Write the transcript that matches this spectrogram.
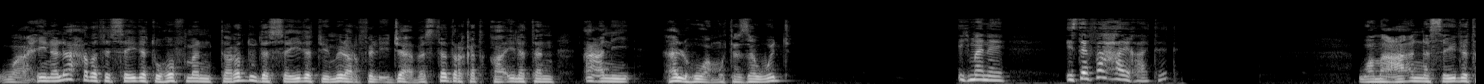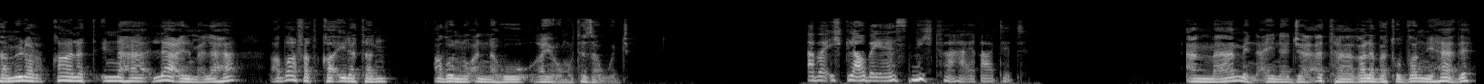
وحين لاحظت السيدة هوفمان تردد السيدة ميلر في الإجابة استدركت قائلة أعني هل هو متزوج؟ Ich meine, ist er verheiratet? ومع أن السيدة ميلر قالت إنها لا علم لها أضافت قائلة أظن أنه غير متزوج Aber ich glaube, er ist nicht verheiratet. أما من أين جاءتها غلبة الظن هذه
